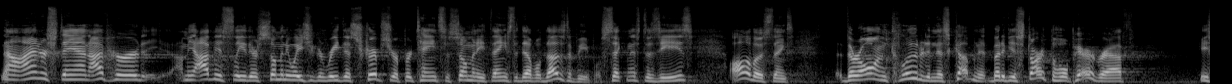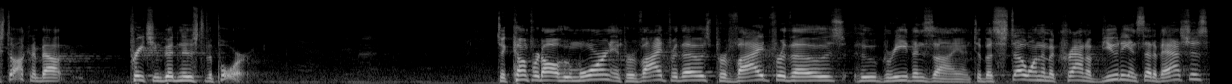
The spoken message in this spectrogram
now, I understand, I've heard, I mean, obviously, there's so many ways you can read this scripture. It pertains to so many things the devil does to people sickness, disease, all of those things. They're all included in this covenant. But if you start the whole paragraph, he's talking about preaching good news to the poor. To comfort all who mourn and provide for those, provide for those who grieve in Zion. To bestow on them a crown of beauty instead of ashes,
